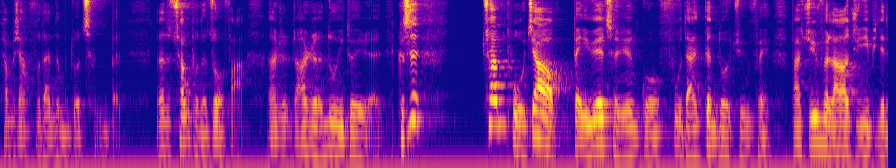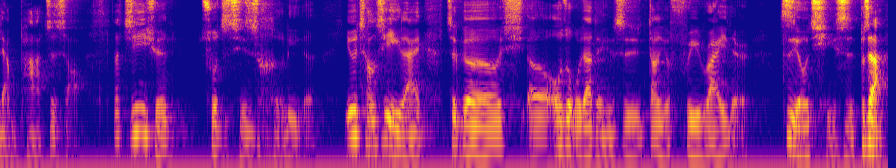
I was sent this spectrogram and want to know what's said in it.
他不想负担那么多成本，那是川普的做法，然后然后惹怒一堆人。可是，川普叫北约成员国负担更多军费，把军费拉到 GDP 的两趴至少。那经济学人说这其实是合理的，因为长期以来，这个呃欧洲国家等于是当一个 free rider。自由骑士不是啊，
